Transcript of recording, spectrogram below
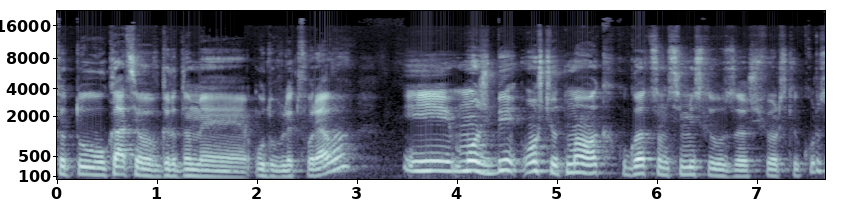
като локация в града ме удовлетворява. И може би още от малък, когато съм си мислил за шофьорски курс,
